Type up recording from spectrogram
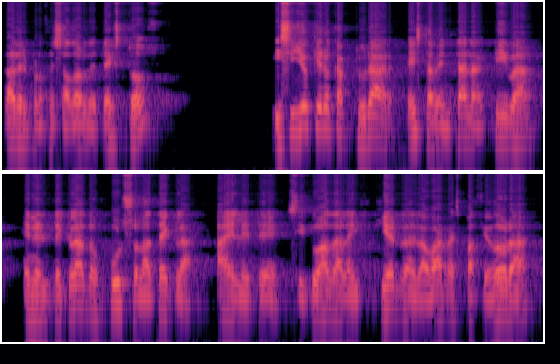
la del procesador de textos. Y si yo quiero capturar esta ventana activa, en el teclado pulso la tecla ALT situada a la izquierda de la barra espaciadora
